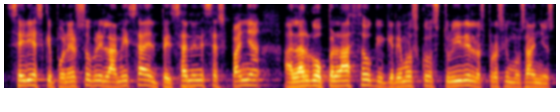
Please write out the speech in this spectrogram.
serias que poner sobre la mesa, el pensar en esa España a largo plazo que queremos construir en los próximos años.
